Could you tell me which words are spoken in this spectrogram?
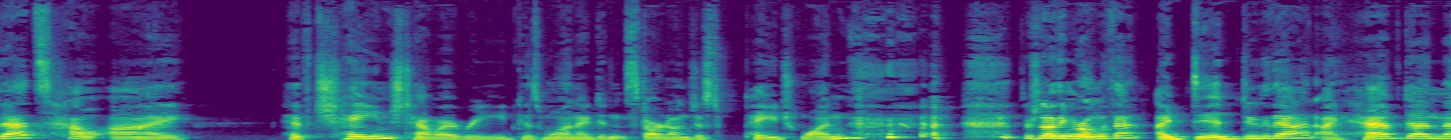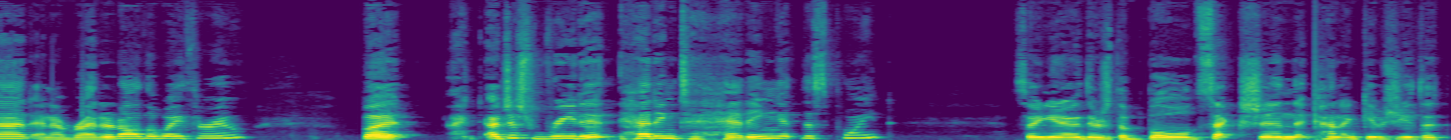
that's how I have changed how I read because one, I didn't start on just page one. There's nothing wrong with that. I did do that. I have done that and I've read it all the way through. But I, I just read it heading to heading at this point. So, you know, there's the bold section that kind of gives you the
